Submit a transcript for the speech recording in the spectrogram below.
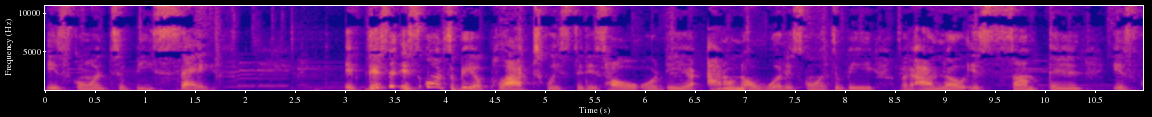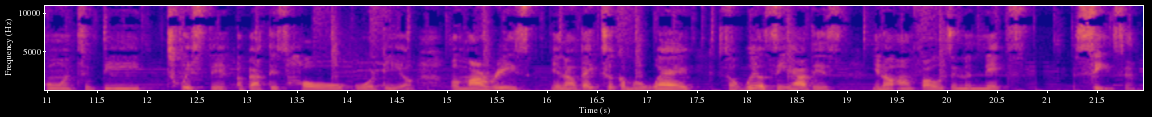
is going to be safe. If this is going to be a plot twist to this whole ordeal. I don't know what it's going to be, but I know it's something is going to be twisted about this whole ordeal. But Maurice, you know, they took him away. So we'll see how this, you know, unfolds in the next season.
